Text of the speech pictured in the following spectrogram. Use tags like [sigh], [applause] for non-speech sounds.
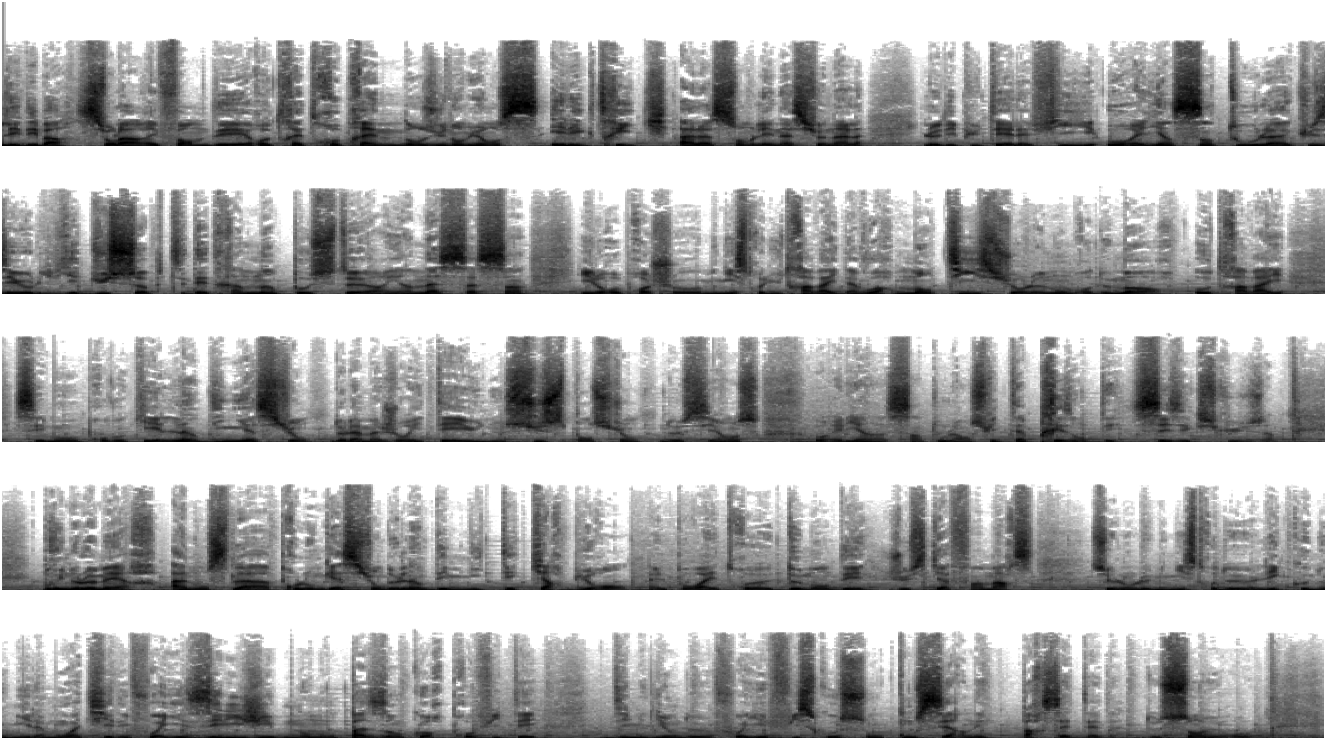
Les débats sur la réforme des retraites reprennent dans une ambiance électrique à l'Assemblée nationale. Le député LFI Aurélien Saint-Toul a accusé Olivier Dussopt d'être un imposteur et un assassin. Il reproche au ministre du Travail d'avoir menti sur le nombre de morts au travail. Ces mots ont provoqué l'indignation de la majorité et une suspension de séance. Aurélien Saint-Toul a ensuite présenté ses excuses. Bruno Le Maire annonce la prolongation de l'indemnité carburant. Elle pourra être demandée jusqu'à fin mars. Selon le ministre de l'économie, la moitié des foyers éligibles n'en ont pas encore profité. 10 millions de foyers fiscaux sont concernés par cette aide de 100 euros.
